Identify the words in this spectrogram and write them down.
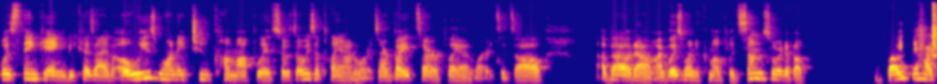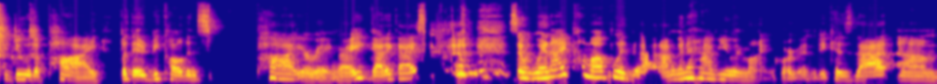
was thinking because I've always wanted to come up with, so it's always a play on words. Our bites are a play on words. It's all about, um, I've always wanted to come up with some sort of a bite that has to do with a pie, but they would be called inspiring, right? Got it, guys? so when I come up with that, I'm going to have you in mind, Corbin, because that, um,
